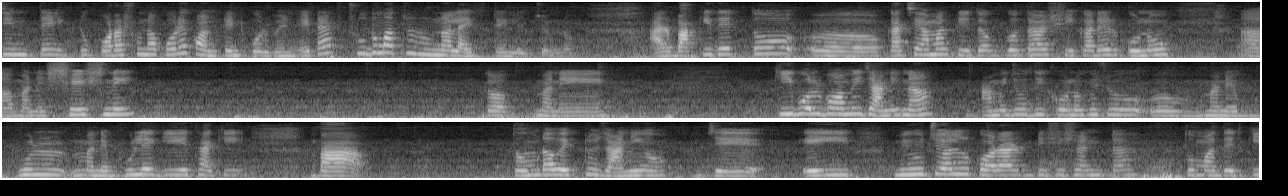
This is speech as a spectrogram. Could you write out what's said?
চিনতে একটু পড়াশোনা করে কন্টেন্ট করবেন। এটা শুধুমাত্র রুনা লাইফস্টাইলের জন্য। আর বাকিদের তো কাছে আমার কৃতজ্ঞতা স্বীকারের কোনো মানে শেষ নেই। তো মানে কি বলব আমি জানি না। আমি যদি কোনো কিছু মানে ভুল মানে ভুলে গিয়ে থাকি বা তোমরাও একটু জানিও যে এই মিউচুয়াল করার ডিসিশনটা তোমাদের কি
